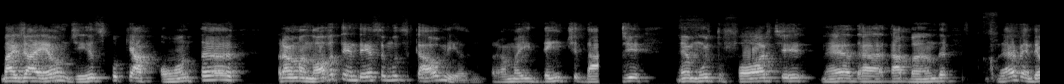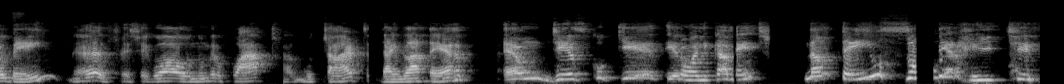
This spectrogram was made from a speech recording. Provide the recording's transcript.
mas já é um disco que aponta para uma nova tendência musical mesmo, para uma identidade né, muito forte né, da, da banda. Né, vendeu bem, né, chegou ao número 4 no chart da Inglaterra. É um disco que, ironicamente, não tem o super hit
